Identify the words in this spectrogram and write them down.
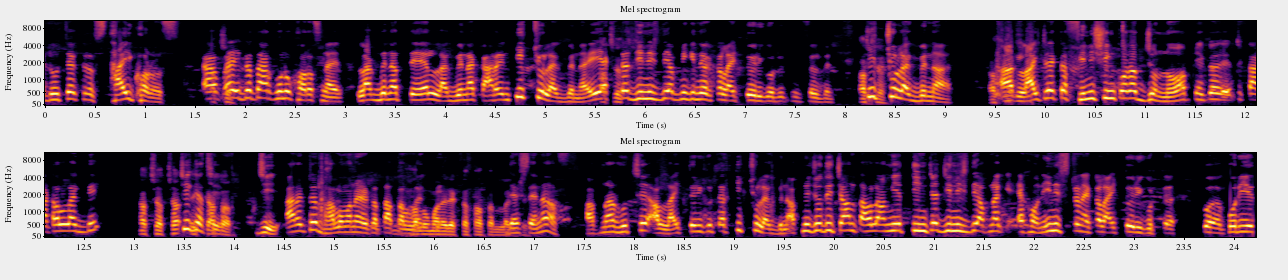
এটা হচ্ছে একটা স্থায়ী খরচ আচ্ছা। এটা তো আর কোনো খরচ নাই লাগবে না তেল লাগবে না কারেন্ট কিচ্ছু লাগবে না এই আচ্ছা। একটা জিনিস দিয়ে আপনি কিন্তু একটা লাইট তৈরি করে ফেলবেন আচ্ছা। কিচ্ছু লাগবে না আর। আচ্ছা। লাইটের একটা ফিনিশিং করার জন্য আপনি একটা একটা কাটার লাগবে আচ্ছা আচ্ছা ঠিক আছে। জি আর একটা ভালো মানের একটা তাতাল ভালো মানের একটা তাতার লাগবে। দ্যাটস এনাফ আপনার হচ্ছে আর লাইট তৈরি করতে আর কিচ্ছু লাগবে না। আপনি যদি চান তাহলে আমি এই তিনটা জিনিস দিয়ে আপনাকে এখন ইনস্ট্যান্ট একটা লাইট তৈরি করতে করিয়ে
